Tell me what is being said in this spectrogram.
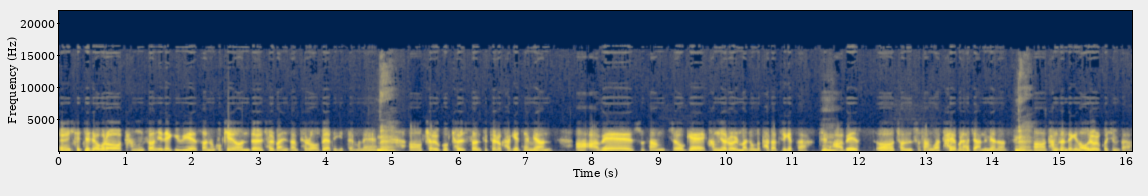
네, 실질적으로 당선이 되기 위해서는 국회의원들 절반 이상 표를 얻어야 되기 때문에 네. 어, 결국 결선 투표를 가게 되면 아, 아베 수상 쪽의 강요를 얼마 정도 받아들이겠다. 즉 음. 아베 어, 전 수상과 타협을 하지 않으면은 네. 어, 당선되기는 어려울 것입니다.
